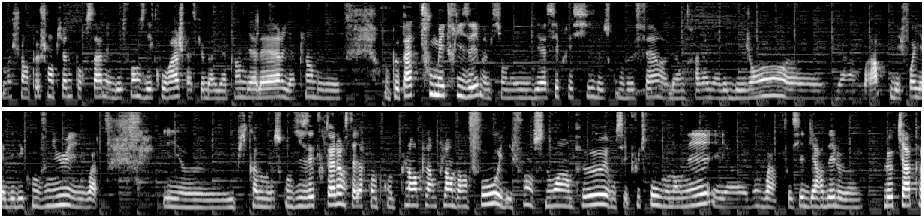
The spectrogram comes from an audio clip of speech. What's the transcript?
moi je suis un peu championne pour ça, mais des fois on se décourage parce que bah il y a plein de galères, il y a plein de, on peut pas tout maîtriser, même si on a une idée assez précise de ce qu'on veut faire. Bah, on travaille avec des gens, euh, voilà, des fois il y a des déconvenus et voilà. Et, euh, et, puis comme ce qu'on disait tout à l'heure, c'est-à-dire qu'on prend plein, plein, plein d'infos et des fois on se noie un peu et on sait plus trop où on en est. Et euh, voilà, faut essayer de garder le, le, cap,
